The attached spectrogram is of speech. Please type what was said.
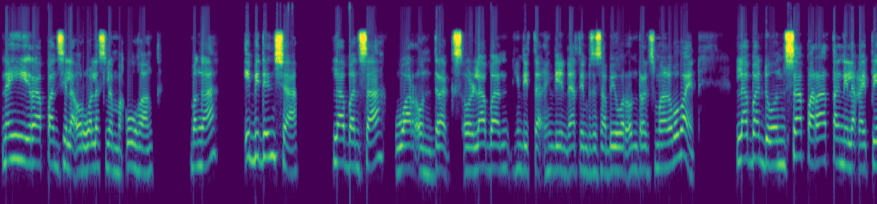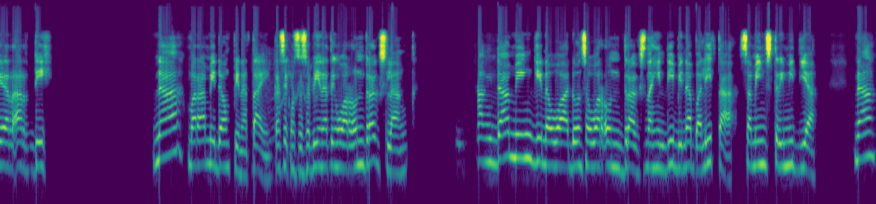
nahihirapan sila or wala silang makuhang mga ebidensya laban sa war on drugs or laban hindi ta, hindi natin masasabi war on drugs mga kababayan laban doon sa paratang nila kay PRRD na marami daw pinatay kasi kung sasabihin natin war on drugs lang ang daming ginawa doon sa war on drugs na hindi binabalita sa mainstream media na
